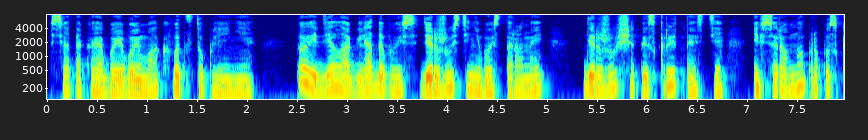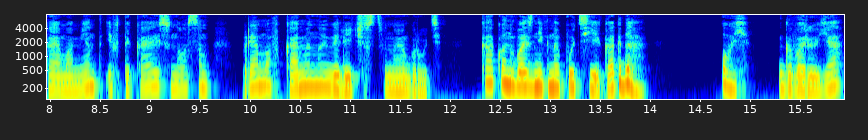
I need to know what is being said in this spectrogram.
Вся такая боевой маг в отступлении. То и дело оглядываюсь, держусь теневой стороны, держу щиты скрытности и все равно пропуская момент и втыкаюсь носом прямо в каменную величественную грудь. Как он возник на пути? Когда? «Ой», — говорю я,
